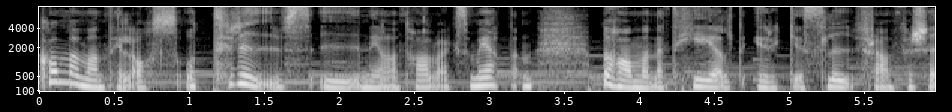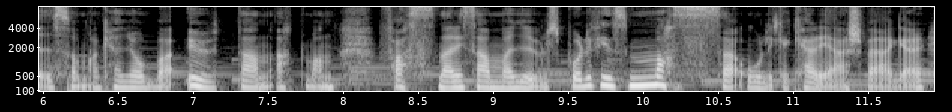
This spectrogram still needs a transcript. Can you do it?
kommer man till oss och trivs i neonatalverksamheten, då har man ett helt yrkesliv framför sig som man kan jobba utan att man fastnar i samma hjulspår. Det finns massa olika karriärsvägar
